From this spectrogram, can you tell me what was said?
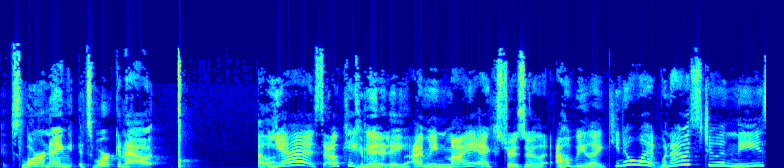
It's learning. It's working out. I love it. Yes. Okay. Community. Good. I mean, my extras are. like I'll be like, you know what? When I was doing these,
